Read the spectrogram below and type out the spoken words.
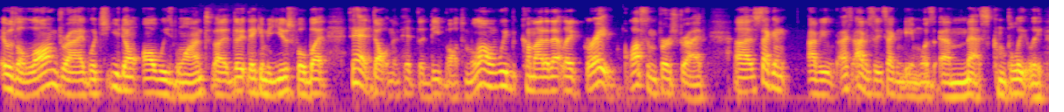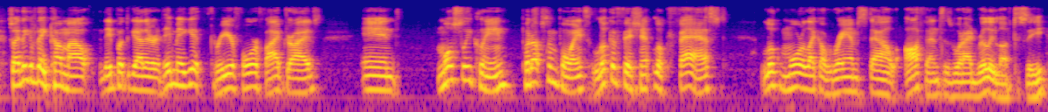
It was a long drive, which you don't always want. Uh, they, they can be useful, but they had Dalton have hit the deep ball to Malone, we'd come out of that like, great, awesome first drive. Uh, second, obviously, second game was a mess completely. So I think if they come out, they put together, they may get three or four or five drives, and mostly clean, put up some points, look efficient, look fast, look more like a Ram style offense is what I'd really love to see.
